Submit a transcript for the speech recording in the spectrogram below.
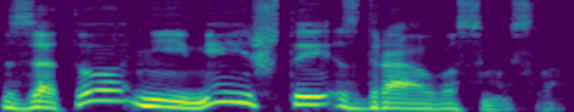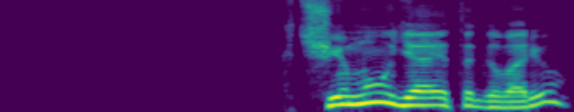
зато не имеешь ты здравого смысла. К чему я это говорю?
